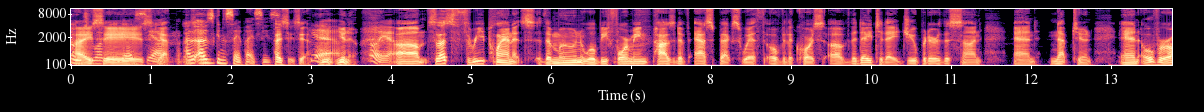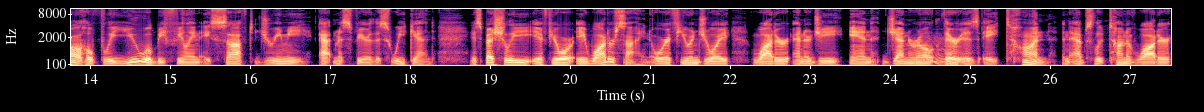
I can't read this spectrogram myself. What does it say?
Oh, do you want me to guess? Pisces. Yeah. Yeah, I, I was going to say Pisces. Pisces, yeah. You- Yeah. You, know. Oh, yeah. Um, so that's three planets the moon will be forming positive aspects with over the course of the day today Jupiter, the sun, and Neptune. And overall, hopefully, you will be feeling a soft, dreamy atmosphere this weekend, especially if you're a water sign or if you enjoy water energy in general. Mm. There is a ton, an absolute ton of water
